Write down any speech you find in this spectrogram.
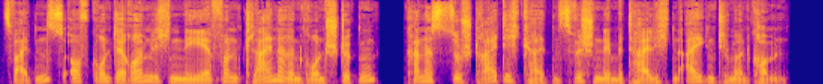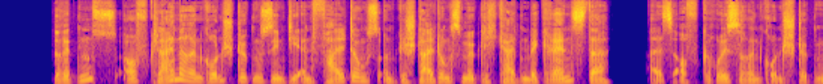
Zweitens, aufgrund der räumlichen Nähe von kleineren Grundstücken kann es zu Streitigkeiten zwischen den beteiligten Eigentümern kommen. Drittens, auf kleineren Grundstücken sind die Entfaltungs- und Gestaltungsmöglichkeiten begrenzter als auf größeren Grundstücken.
